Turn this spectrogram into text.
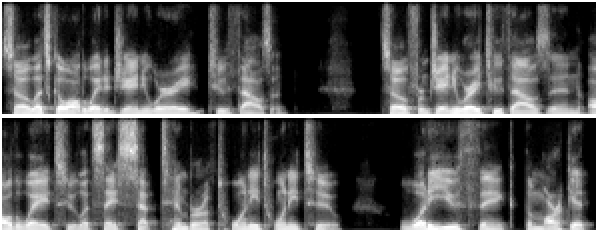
so let's go all the way to January 2000. So from January 2000 all the way to let's say September of 2022, what do you think the market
